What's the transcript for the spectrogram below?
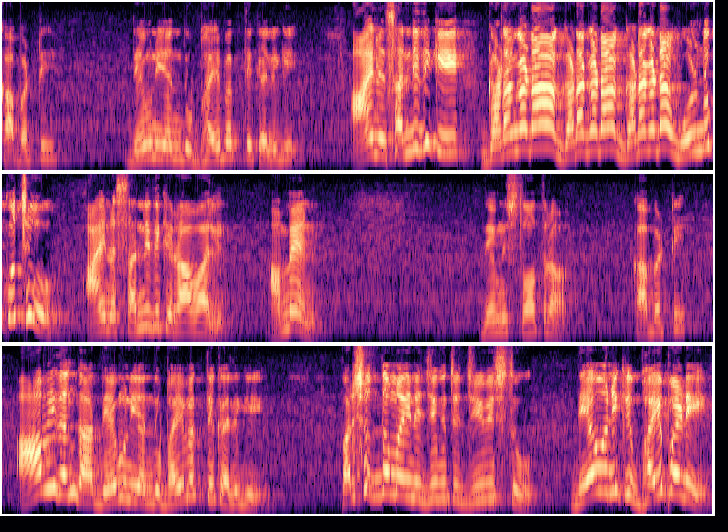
కాబట్టి దేవుని యందు భయభక్తి కలిగి ఆయన సన్నిధికి గడగడ గడగడ గడగడ వండుకొచ్చు ఆయన సన్నిధికి రావాలి. అమేన్ దేవుని స్తోత్రం. కాబట్టి ఆ విధంగా దేవుని అందు భయభక్తి కలిగి పరిశుద్ధమైన జీవితం జీవిస్తూ దేవునికి భయపడి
